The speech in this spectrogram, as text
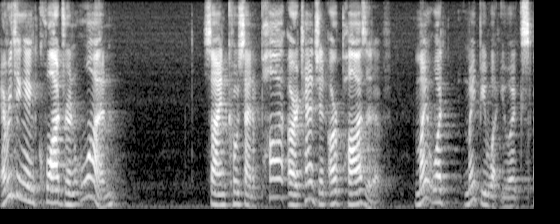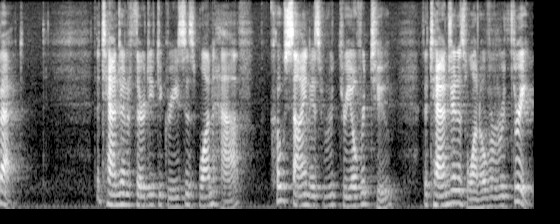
Everything in quadrant 1, sine, cosine, and or tangent are positive. Might, what, might be what you expect. The tangent of 30 degrees is 1 half. Cosine is root 3 over 2. The tangent is 1 over root 3.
